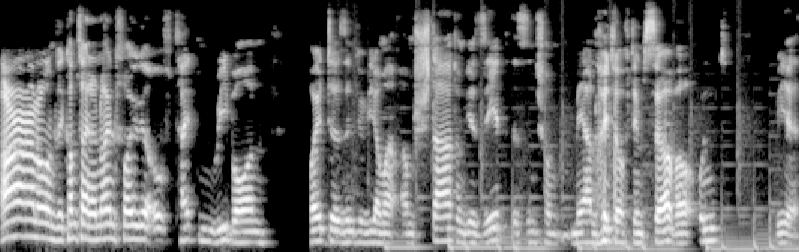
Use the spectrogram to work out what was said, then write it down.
Hallo und willkommen zu einer neuen Folge auf Titan Reborn. Heute sind wir wieder mal am Start und ihr seht, es sind schon mehr Leute auf dem Server und wir,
